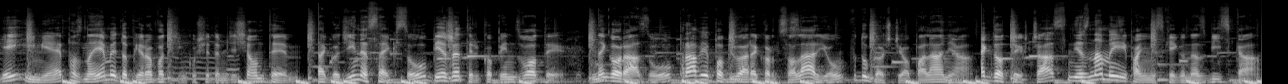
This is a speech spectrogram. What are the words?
Jej imię poznajemy dopiero w odcinku 70. Za godzinę seksu bierze tylko 5 zł. Innego razu prawie pobiła rekord solarium w długości opalania. Jak dotychczas nie znamy jej panieńskiego nazwiska.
